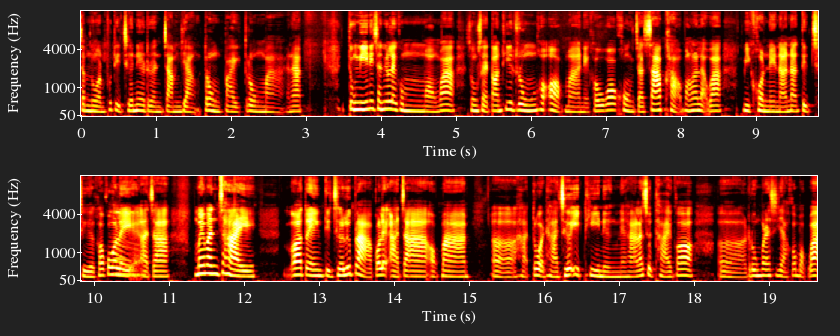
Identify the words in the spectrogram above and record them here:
จำนวนผู้ติดเชื้อในเรือนจำอย่างตรงไปตรงมานะตรงนี้นี่ฉันก็เลยคงมองว่าสงสัยตอนที่รุ้งเขาออกมาเนี่ยเขาก็คงจะทราบข่าวบ้างแล้วแหละว่า มีคนในนั้นติดเชื้อเขาก็เลยอาจจะไม่มั่นใจว่าตัวเองติดเชื้อหรือเปล่าก็เลยอาจจะออกมาตรวจหาเชื้ออีกทีหนึ่งนะคะและสุดท้ายก็รุ่งปรัชญาก็บอกว่า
